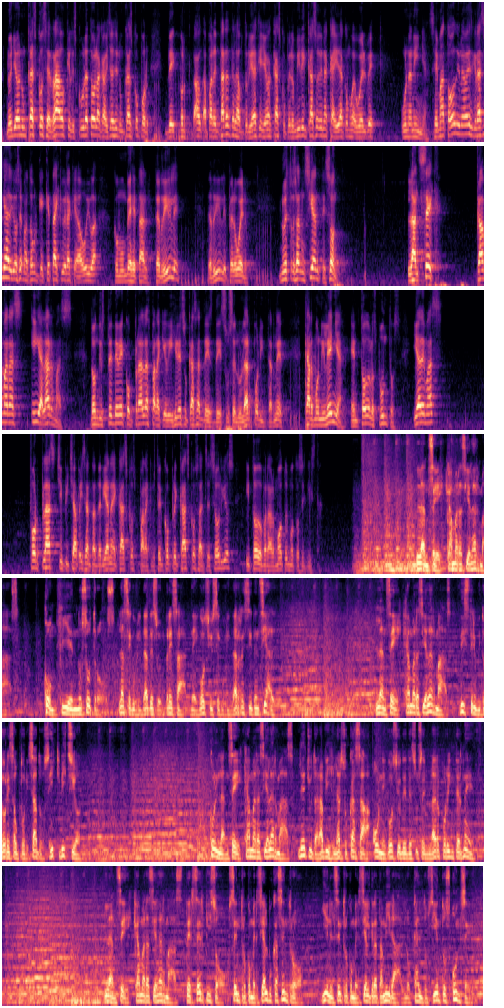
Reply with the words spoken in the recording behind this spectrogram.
No llevan un casco cerrado que les cubra toda la cabeza, sino un casco por, por aparentar ante las autoridades que llevan casco. Pero miren, en caso de una caída, cómo se vuelve una niña. Se mató de una vez, gracias a Dios se mató, porque qué tal que hubiera quedado viva como un vegetal. Terrible, terrible, pero bueno. Nuestros anunciantes son Lansec, cámaras y alarmas, donde usted debe comprarlas para que vigile su casa desde su celular por internet. Carbonileña en todos los puntos. Y además, Ford Plus, Chipichapa y Santanderiana de cascos para que usted compre cascos, accesorios y todo para la moto y motociclista. Lance cámaras y alarmas. Confíe en nosotros, la seguridad de su empresa, negocio y seguridad residencial. Lance cámaras y alarmas, distribuidores autorizados Vision. Con Lance cámaras y alarmas le ayudará a vigilar su casa o negocio desde su celular por internet. Lance cámaras y alarmas, tercer piso, Centro Comercial Bucacentro, y en el Centro Comercial Gratamira, local 211.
